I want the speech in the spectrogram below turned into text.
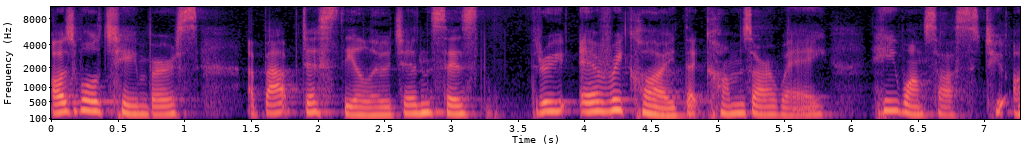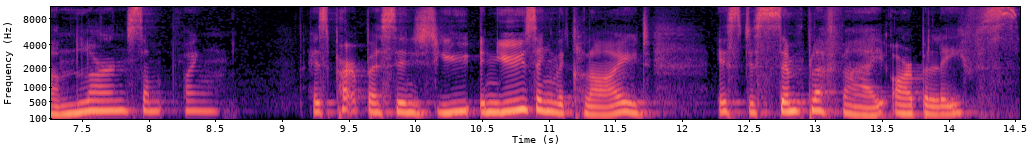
Oswald Chambers, a Baptist theologian, says through every cloud that comes our way, he wants us to unlearn something. His purpose in using the cloud is to simplify our beliefs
